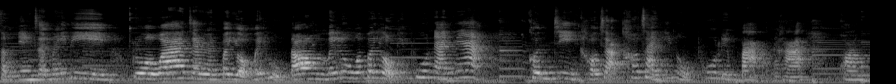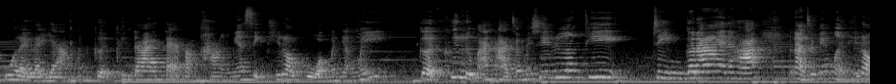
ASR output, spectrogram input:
สำเนียงจะไม่ดี กลัวว่าจะเรียนประโยคไม่ถูกต้อง ไม่รู้ว่าประโยคที่พูดนั้นเนี่ยคนจีนเขาจะเข้าใจที่หนูพูดหรือเปล่านะคะ ความกลัวหลาย ๆ อย่างมันเกิดขึ้นได้ แต่บางครั้งเนี่ยสิ่งที่เรากลัวมันยังไม่เกิดขึ้นหรือมันอาจจะไม่ใช่เรื่องที่ จริงก็ได้นะคะมันอาจจะไม่เหมือนที่เรา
